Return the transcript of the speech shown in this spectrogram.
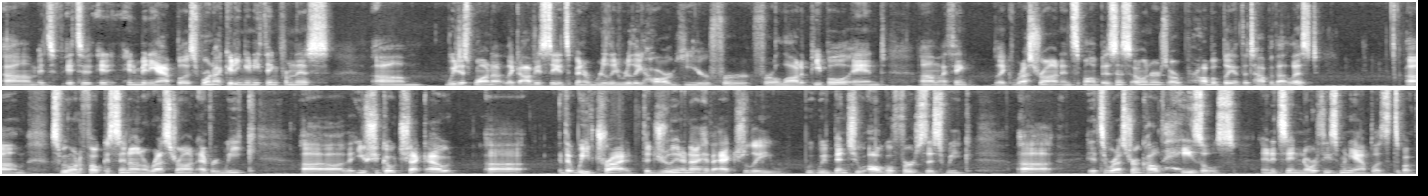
Um, it's it's in, in Minneapolis. We're not getting anything from this. Um, we just want to like obviously it's been a really really hard year for for a lot of people and um, i think like restaurant and small business owners are probably at the top of that list um, so we want to focus in on a restaurant every week uh, that you should go check out uh, that we've tried that julian and i have actually we- we've been to. I'll go first this week. Uh, it's a restaurant called hazel's and it's in northeast minneapolis. It's about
